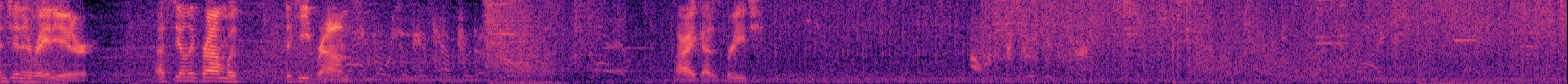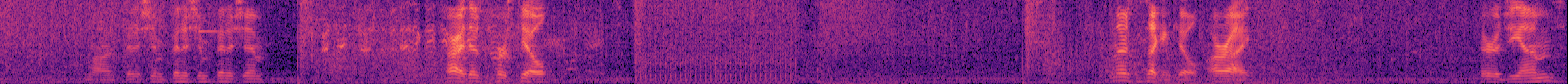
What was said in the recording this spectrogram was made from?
Engine and radiator. That's the only problem with the heat rounds. Alright, got his breach. Come on, finish him, finish him, finish him. Alright, there's the first kill. And there's the second kill. Alright. Pair of GMs.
